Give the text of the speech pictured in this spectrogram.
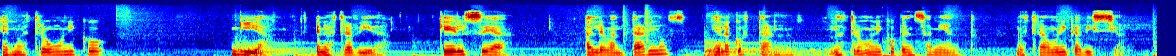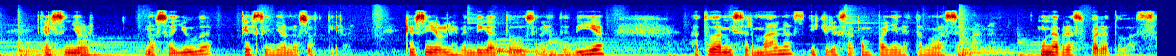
es nuestro único guía en nuestra vida. Que Él sea al levantarnos y al acostarnos nuestro único pensamiento, nuestra única visión. El Señor nos ayuda, el Señor nos sostiene. Que el Señor les bendiga a todos en este día a todas mis hermanas y que les acompañen esta nueva semana. Un abrazo para todas.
